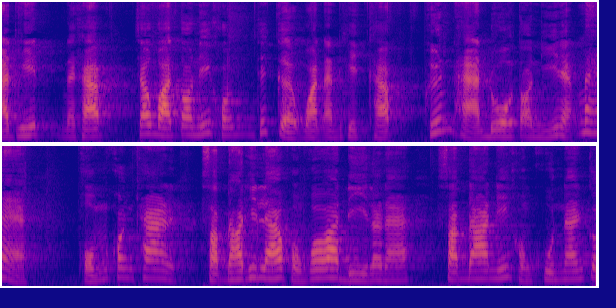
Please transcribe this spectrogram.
อาทิตย์นะครับ จังหวัดตอนนี้คนที่เกิดวันอาทิตย์ครับ พื้นฐานดวงตอนนี้เนี่ยแม่ผมค่อนข้างสัปดาห์ที่แล้วผมก็ว่าดีแล้วนะ สัปดาห์นี้ของคุณนั้นก็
